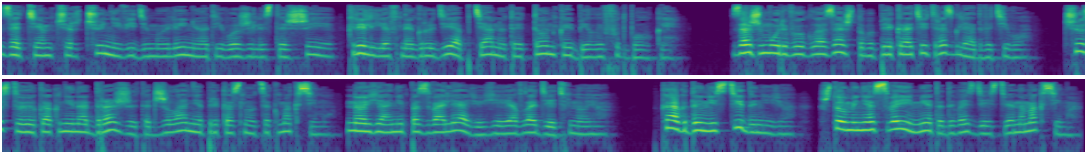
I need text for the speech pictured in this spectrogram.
затем черчу невидимую линию от его жилистой шеи к рельефной груди, обтянутой тонкой белой футболкой. Зажмуриваю глаза, чтобы прекратить разглядывать его. Чувствую, как Нина дрожит от желания прикоснуться к Максиму, но я не позволяю ей овладеть мною. Как донести до нее, что у меня свои методы воздействия на Максима?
